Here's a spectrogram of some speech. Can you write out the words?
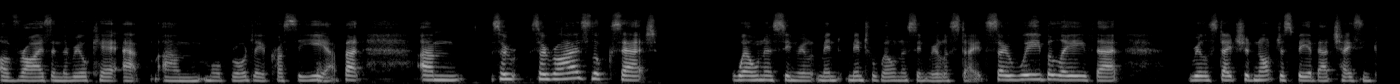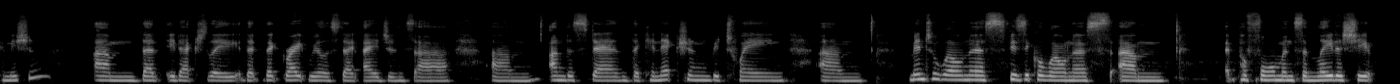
of Rise and the Real Care app um, more broadly across the year. But um, so so Rise looks at wellness in real men, mental wellness in real estate. So we believe that real estate should not just be about chasing commission. Um, that it actually that that great real estate agents are um, understand the connection between um, mental wellness, physical wellness, um, performance, and leadership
